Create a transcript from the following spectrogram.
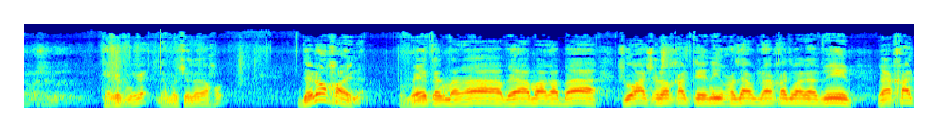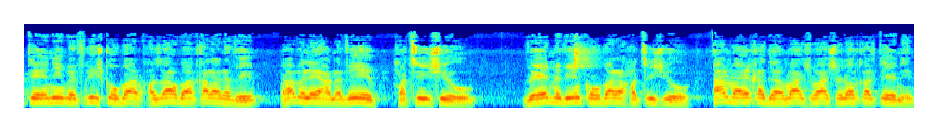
למה שלא יכול? תכף נראה, למה שלא יכול? דלא חיילה. אומרת הגמרא, ואמר רבה, שבועה שלא אכל תאנים, חזר ושבועה אחת ענבים, ואכל תאנים והפריש קורבן, חזר ואכל ענבים, רב אלי ענבים חצי שיעור, ואין מביאים קורבן על חצי שיעור, עלמא איכא דאמר שבועה שלא אכל תאנים,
